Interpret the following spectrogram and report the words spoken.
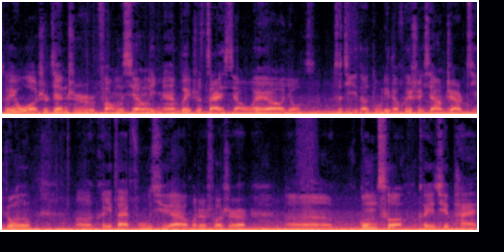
所以我是坚持房箱里面位置再小，我也要有自己的独立的灰水箱，这样集中，呃，可以在服务区啊，或者说是，呃，公厕可以去排。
